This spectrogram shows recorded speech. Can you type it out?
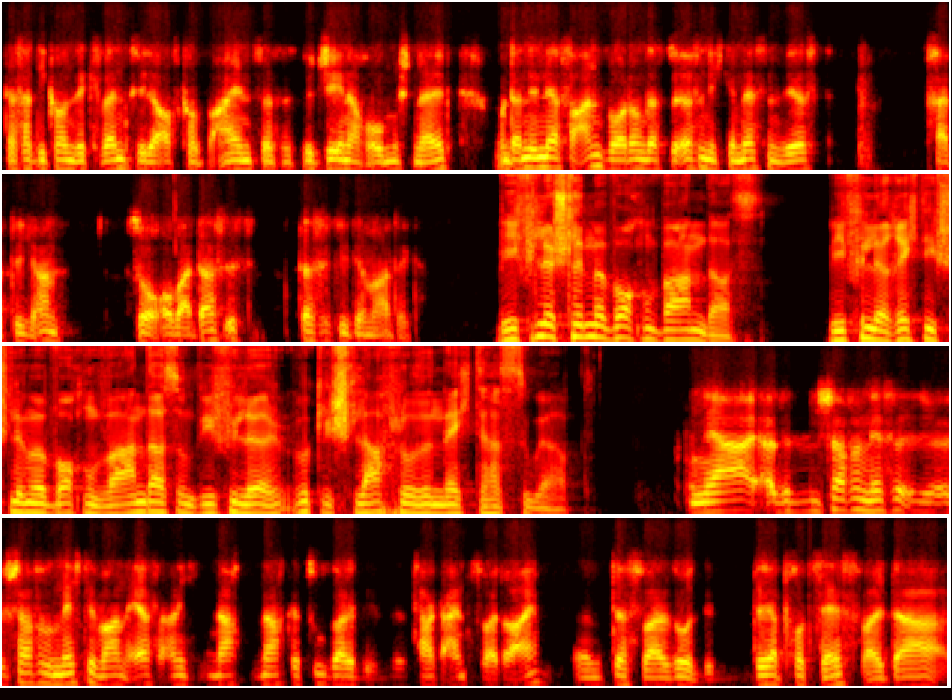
Das hat die Konsequenz wieder auf Top 1, dass das Budget nach oben schnellt. Und dann in der Verantwortung, dass du öffentlich gemessen wirst, treibt dich an. So, aber das ist, das ist die Thematik. Wie viele schlimme Wochen waren das? Wie viele richtig schlimme Wochen waren das und wie viele wirklich schlaflose Nächte hast du gehabt? Ja, also die schlaflosen Nächte, schlaflosen Nächte waren erst eigentlich nach, nach der Zusage Tag 1, 2, 3. Das war so der Prozess, weil da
